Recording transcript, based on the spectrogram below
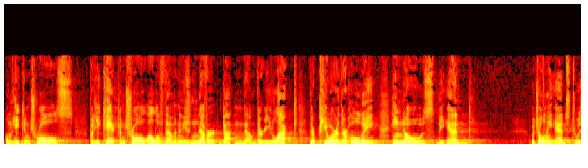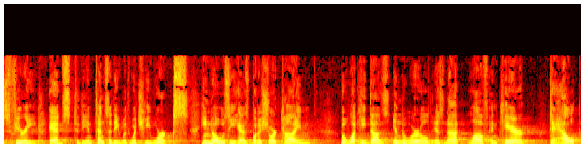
whom he controls, but he can't control all of them, and he's never gotten them. They're elect. They're pure, they're holy. He knows the end, which only adds to his fury, adds to the intensity with which he works. He knows he has but a short time, but what he does in the world is not love and care to help,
